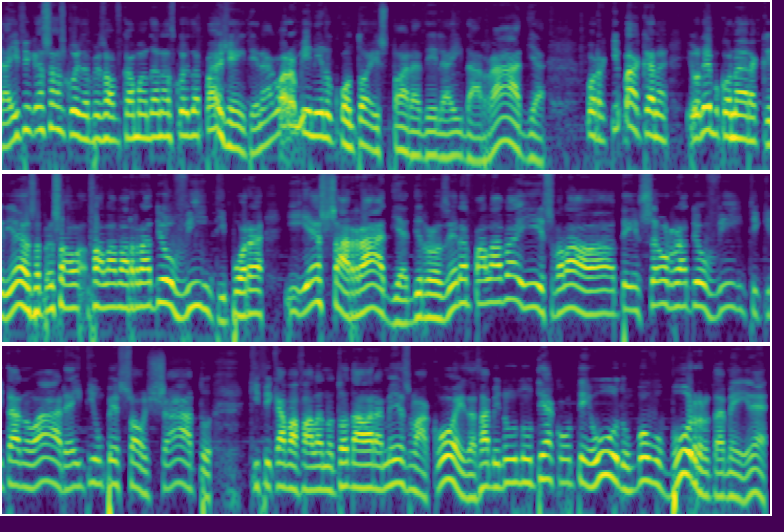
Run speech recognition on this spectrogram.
Aí fica essas coisas, o pessoal fica mandando as coisas pra gente, né? Agora o menino contou a história dele aí da rádio. Porra, que bacana. Eu lembro quando eu era criança, o pessoal falava rádio 20, porra. E essa rádio de Roseira falava isso. Falava, atenção, rádio 20 que tá no ar. Aí tinha um pessoal chato que ficava falando toda hora a mesma coisa, sabe? Não, não tinha conteúdo, um povo burro também, né?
